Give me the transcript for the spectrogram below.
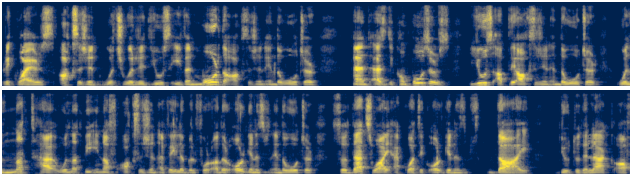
requires oxygen which will reduce even more the oxygen in the water and as decomposers use up the oxygen in the water will not have will not be enough oxygen available for other organisms in the water so that's why aquatic organisms die due to the lack of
